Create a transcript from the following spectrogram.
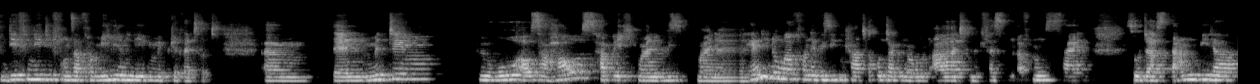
definitiv unser Familienleben mitgerettet. Ähm, denn mit dem Büro außer Haus habe ich meine, meine Handynummer von der Visitenkarte runtergenommen und arbeite mit festen Öffnungszeiten, sodass dann wieder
